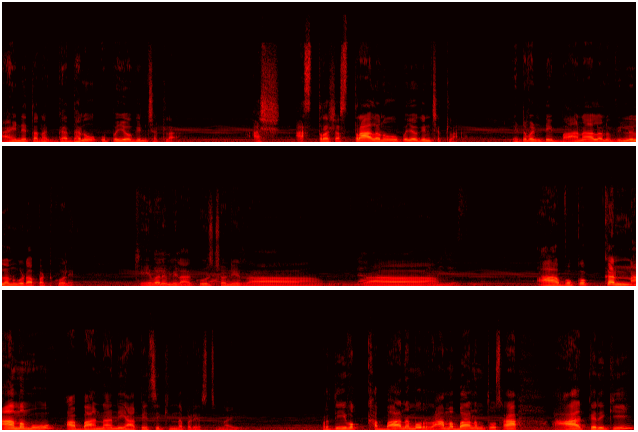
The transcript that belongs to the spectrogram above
ఆయన తన గదను ఉపయోగించట్లా. అష్ అస్త్రశస్త్రాలను ఉపయోగించట్లా. ఎటువంటి బాణాలను విల్లులను కూడా పట్టుకోలే. కేవలం ఇలా కూర్చొని రామ్ రామ్ ఆ ఒక్కొక్క నామము ఆ బాణాన్ని ఆపేసి కింద పడేస్తున్నాయి. ప్రతి ఒక్క బాణము రామ బాణంతో సహా ఆఖరికి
